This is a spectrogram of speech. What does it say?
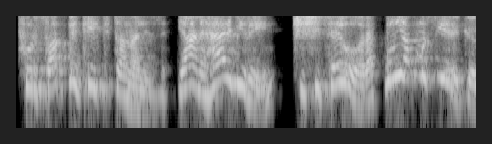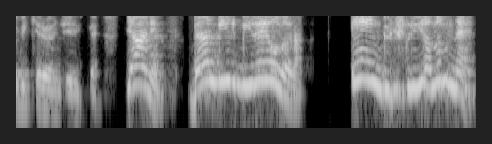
fırsat ve tehdit analizi. Yani her bireyin kişisel olarak bunu yapması gerekiyor bir kere öncelikle. Yani ben bir birey olarak en güçlü yanım ne?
